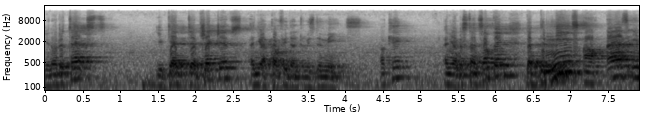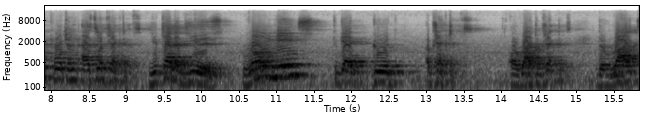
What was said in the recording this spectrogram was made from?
You know the text, you get the objectives, and you are confident with the means. Okay? And you understand something? That the means are as important as the objectives. You cannot use wrong means to get good objectives or right objectives. The right,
